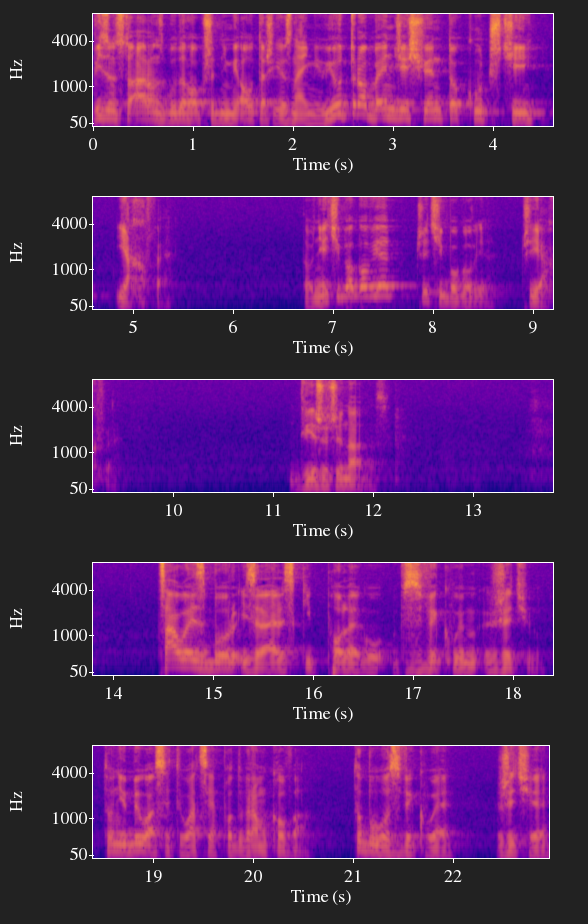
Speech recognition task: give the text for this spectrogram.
Widząc to, Aaron zbudował przed nimi ołtarz i oznajmił, jutro będzie święto ku czci Jahwe. To nie ci bogowie, czy ci bogowie, czy Jahwe? Dwie rzeczy naraz. Cały zbór izraelski poległ w zwykłym życiu. To nie była sytuacja podbramkowa. To było zwykłe życie,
